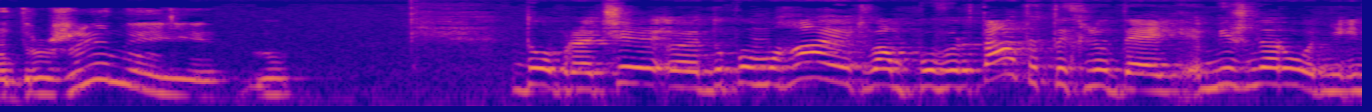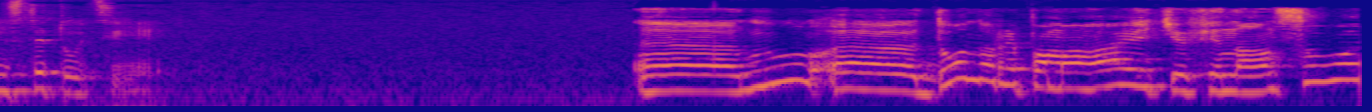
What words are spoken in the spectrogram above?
дружини. І, ну, Добре, чи е, допомагають вам повертати тих людей міжнародні інституції? Е, ну, е, донори допомагають фінансово,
